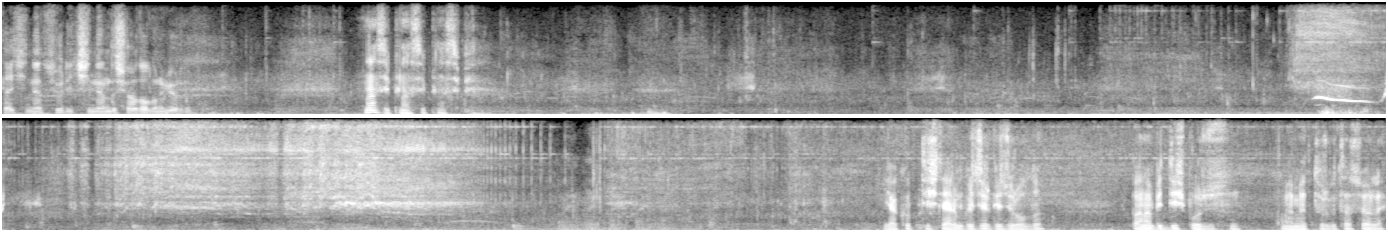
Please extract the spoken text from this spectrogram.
tek iğne tutuyor. iğnenin dışarıda olduğunu gördüm. nasip nasip nasip. Yakut dişlerim gıcır gıcır oldu. Bana bir diş borcusun. Mehmet Turgut'a söyle.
